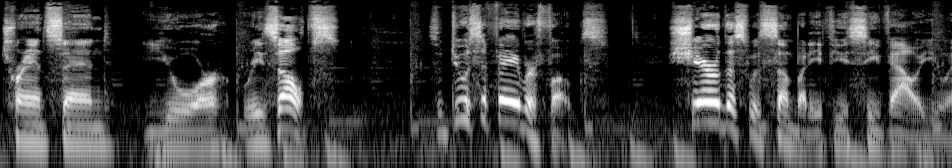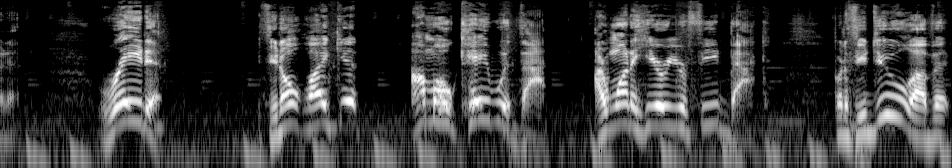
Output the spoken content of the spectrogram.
transcend your results. So do us a favor, folks. Share this with somebody if you see value in it. Rate it. If you don't like it, I'm okay with that. I want to hear your feedback. But if you do love it,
